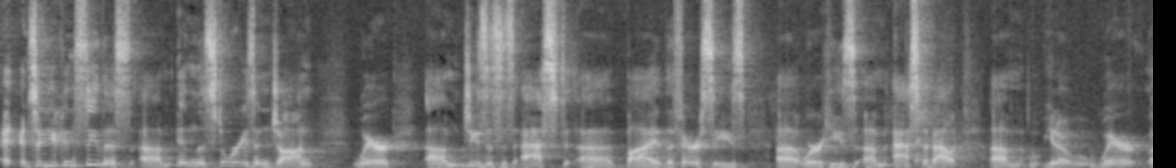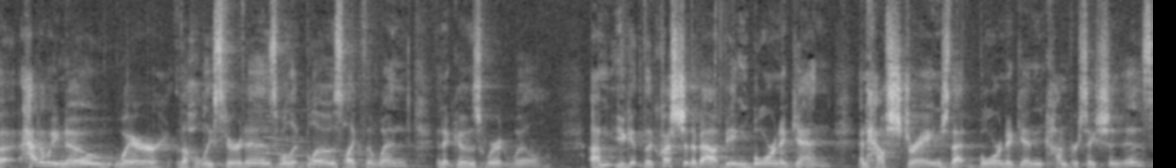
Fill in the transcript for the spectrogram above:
And so you can see this um, in the stories in John where um, Jesus is asked uh, by the Pharisees, uh, where he's um, asked about, um, you know, where, uh, how do we know where the Holy Spirit is? Well, it blows like the wind and it goes where it will. Um, you get the question about being born again and how strange that born again conversation is.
